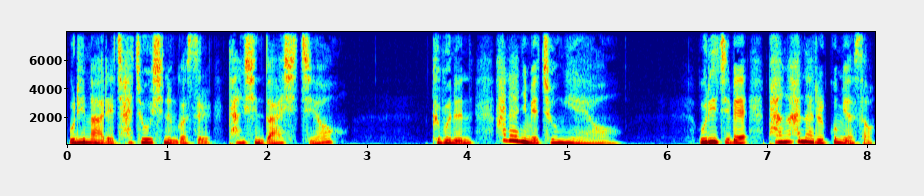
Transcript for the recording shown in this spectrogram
우리 마을에 자주 오시는 것을 당신도 아시지요? 그분은 하나님의 종이에요. 우리 집에 방 하나를 꾸며서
